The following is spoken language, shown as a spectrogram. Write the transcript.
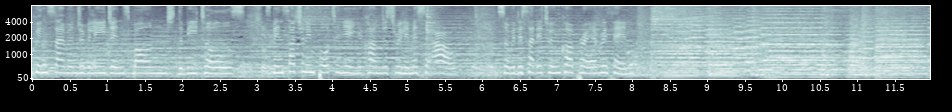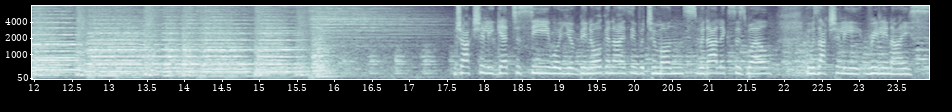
Queen's Diamond Jubilee, James Bond, the Beatles. It's been such an important year, you can't just really miss it out. So we decided to incorporate everything. To actually get to see what you've been organizing for two months with Alex as well. It was actually really nice.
